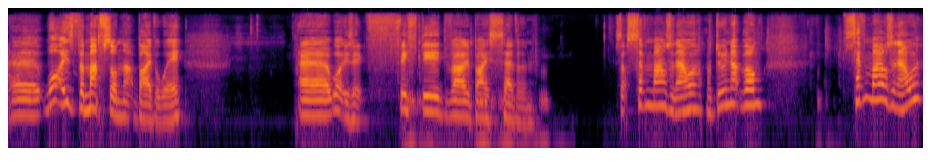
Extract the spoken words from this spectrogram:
Uh, what is the maths on that, by the way? Uh, what is it? 50 divided by 7. Is that 7 miles an hour? Am I doing that wrong? 7 miles an hour?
